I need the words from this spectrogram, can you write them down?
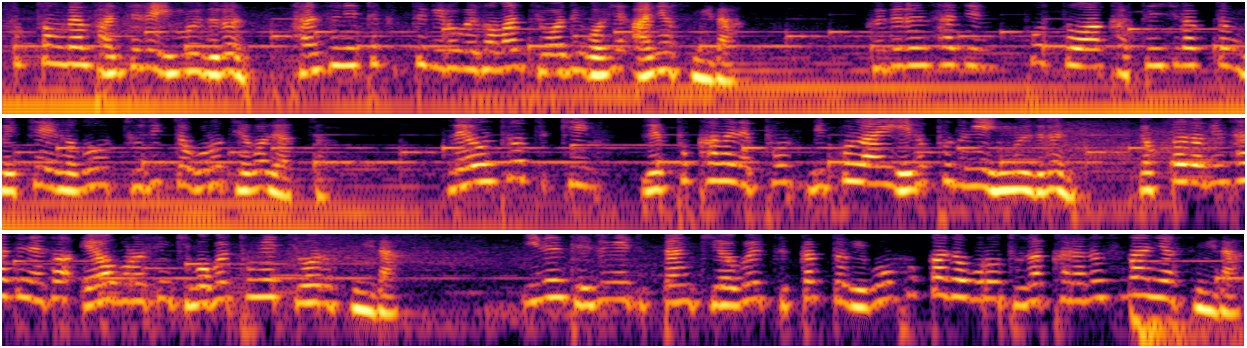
숙청된 반체제 인물들은 단순히 텍스트 기록에서만 지워진 것이 아니었습니다. 그들은 사진, 포스터와 같은 시각적 매체에서도 조직적으로 제거되었죠. 레온 트로츠키, 레프 카메네프, 니콜라이 예조프 등의 인물들은 역사적인 사진에서 에어브러싱 기법을 통해 지워졌습니다. 이는 대중의 집단 기억을 즉각적이고 효과적으로 조작하려는 수단이었습니다.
